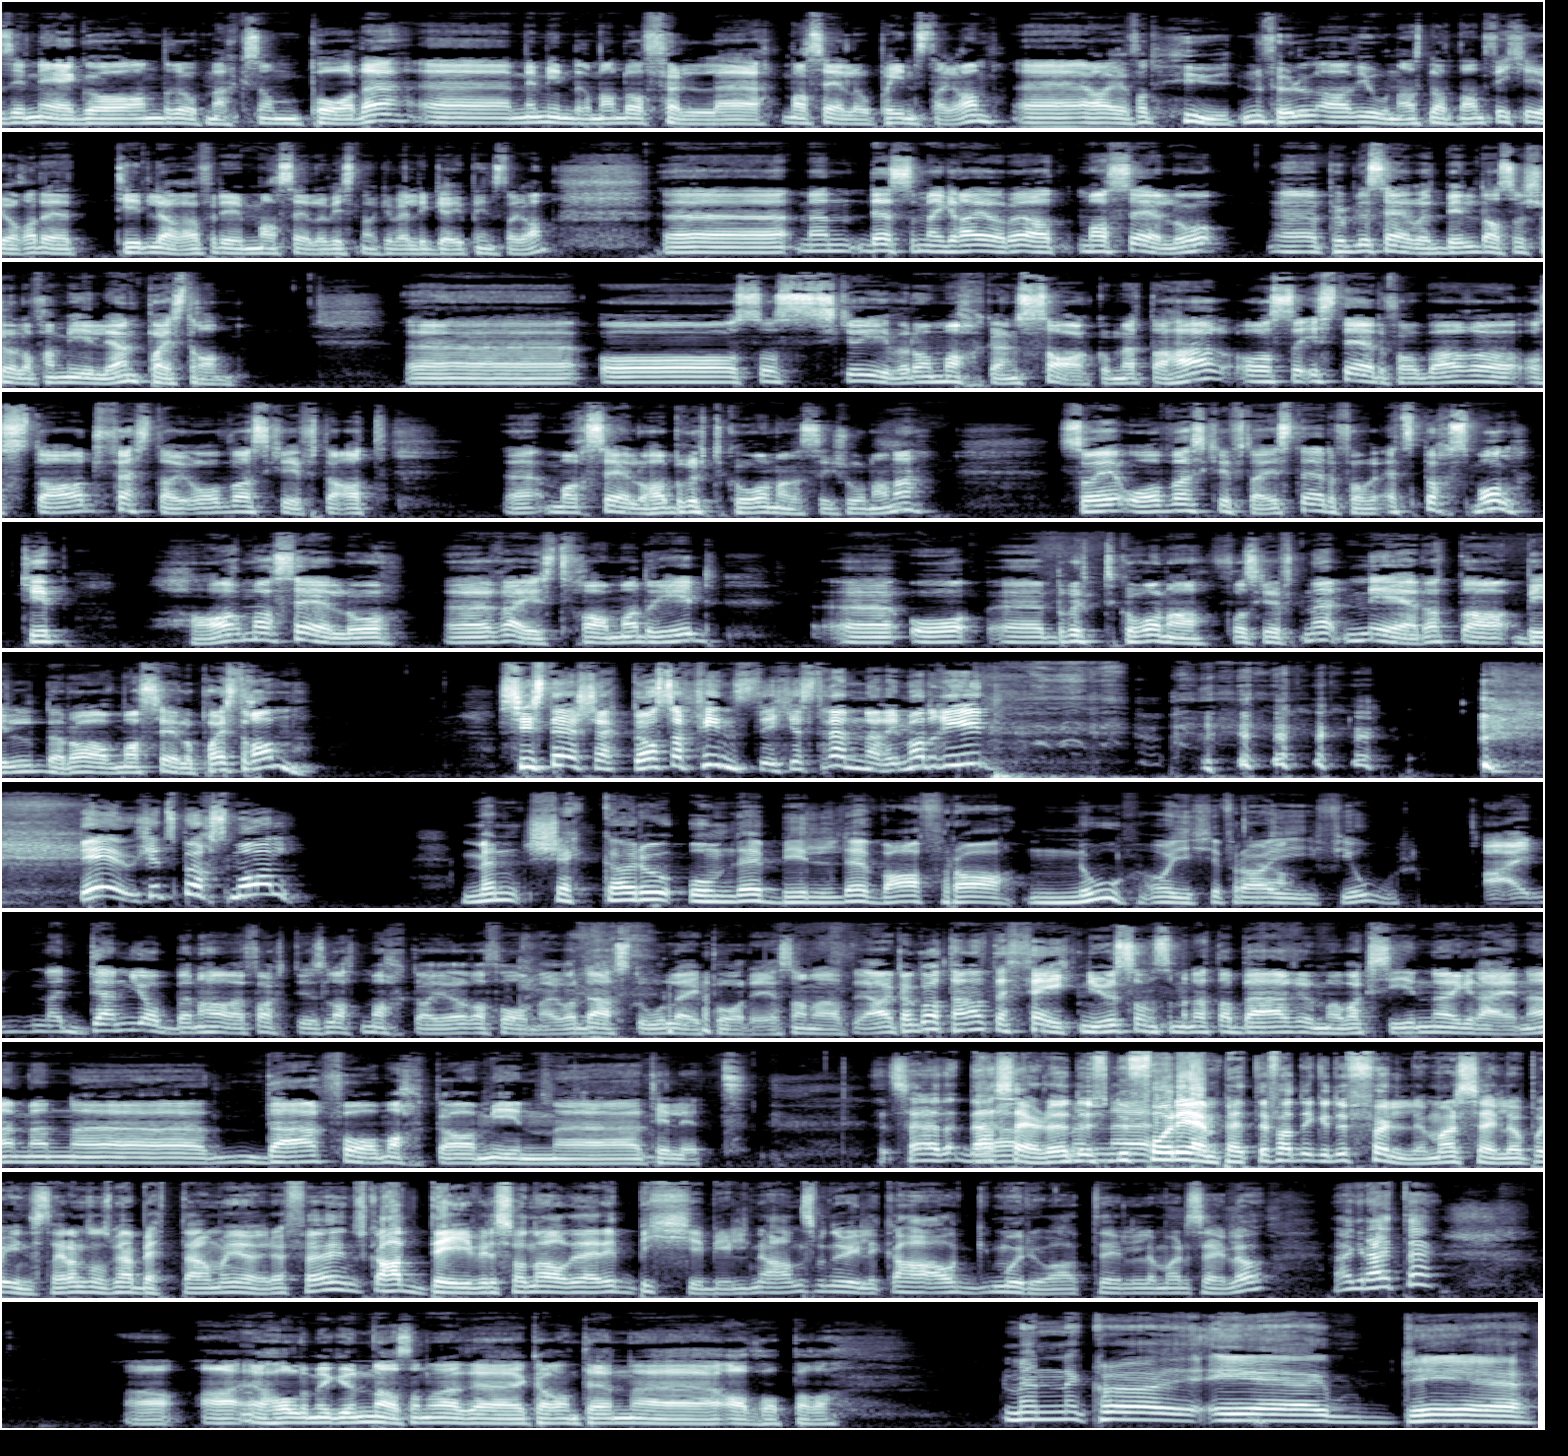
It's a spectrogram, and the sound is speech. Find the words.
jeg meg og andre oppmerksom på det. eh, med mindre man da følger Marcelo på Instagram. Eh, jeg har jo fått huden full av Jonas blant annet, Fikk ikke gjøre det tidligere, fordi Marcelo visstnok er veldig gøy på Instagram. Eh, men det som er greia, er at Marcelo publiserer et bilde av seg sjøl og familien på ei strand. Uh, og så skriver da Marka en sak om dette her, og så i stedet for bare å stadfeste i overskrifta at Marcelo har brutt koronarestriksjonene, så er overskrifta i stedet for et spørsmål. Typ Har Marcelo eh, reist fra Madrid eh, og eh, brutt koronaforskriftene med dette bildet av Marcelo på ei strand? Sist jeg sjekka, så fins det ikke strender i Madrid! Det er jo ikke et spørsmål! Men sjekker du om det bildet var fra nå, og ikke fra i fjor? Nei, nei, den jobben har jeg faktisk latt Marka gjøre for meg, og der stoler jeg på dem. Sånn at, ja, det kan godt hende at det er fake news, sånn som med dette Bærum og vaksinegreiene, men uh, der får Marka min uh, tillit. Se, der Ja, ser du. Du, men, du du. får igjen, Petter, for at ikke du følger Marcello på Instagram, sånn som jeg har bedt deg om å gjøre før. Du skal ha Davidson og alle de bikkjebildene hans, men du vil ikke ha all moroa til Marcello. Det er greit, det. Ja, jeg holder meg unna sånne der eh, karanteneavhoppere. Men hva er det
